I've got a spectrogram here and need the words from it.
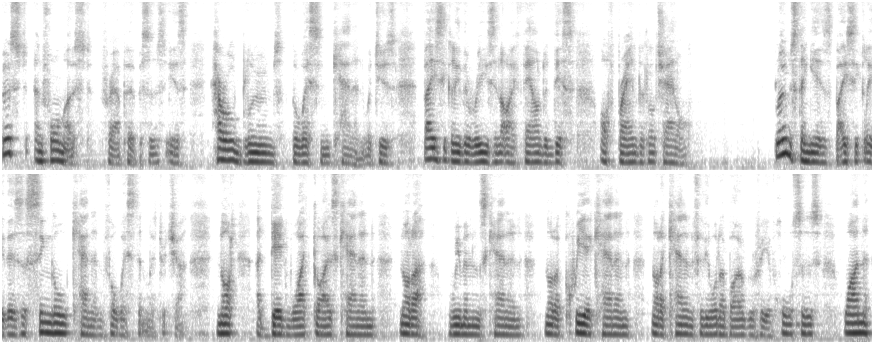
First and foremost, for our purposes, is Harold Bloom's The Western Canon, which is basically the reason I founded this off-brand little channel. Bloom's thing is basically there's a single canon for Western literature, not a dead white guy's canon, not a women's canon, not a queer canon, not a canon for the autobiography of horses, one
